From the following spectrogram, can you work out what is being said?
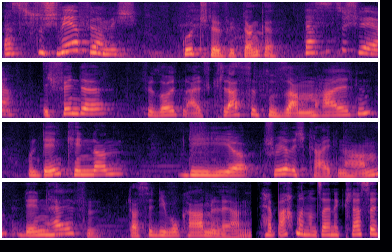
Das ist zu schwer für mich. Gut, Steffi, danke. Das ist zu schwer. Ich finde, wir sollten als Klasse zusammenhalten und den Kindern, die hier Schwierigkeiten haben, denen helfen, dass sie die Vokabeln lernen. Herr Bachmann und seine Klasse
